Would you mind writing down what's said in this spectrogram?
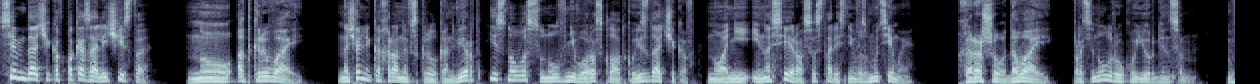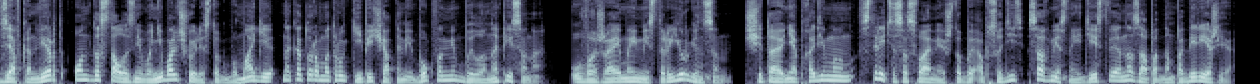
«Семь датчиков показали чисто». «Ну, открывай». Начальник охраны вскрыл конверт и снова сунул в него раскладку из датчиков, но они и на сей раз остались невозмутимы. «Хорошо, давай», — протянул руку Юргенсон. Взяв конверт, он достал из него небольшой листок бумаги, на котором от руки печатными буквами было написано «Уважаемый мистер Юргенсен, считаю необходимым встретиться с вами, чтобы обсудить совместные действия на западном побережье.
